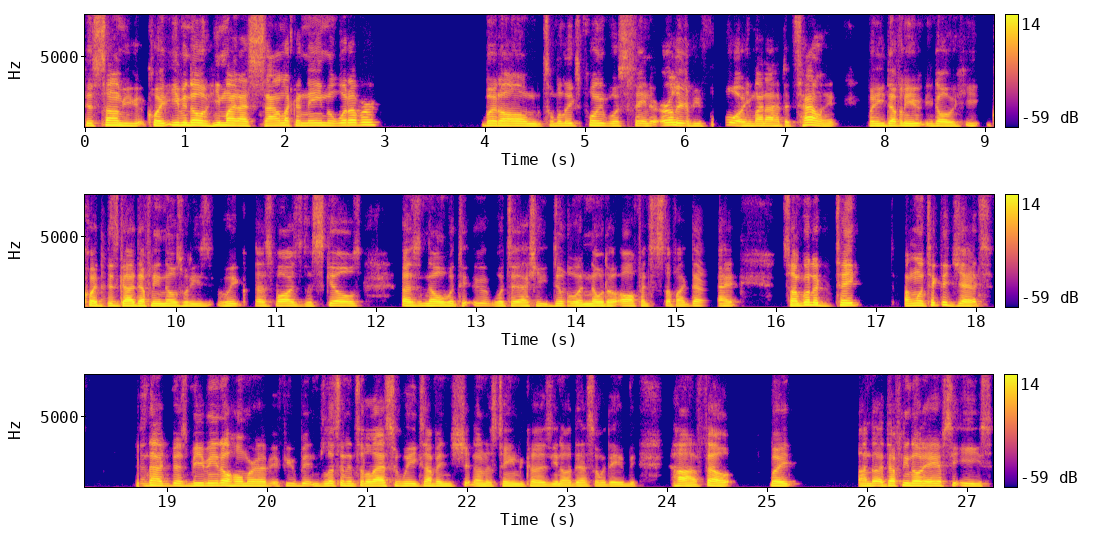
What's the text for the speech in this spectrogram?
this time you quite even though he might not sound like a name or whatever, but um to Malik's point was saying earlier before he might not have the talent, but he definitely you know he quite this guy definitely knows what he's as far as the skills as know what to what to actually do and know the offense and stuff like that. So I'm to take I'm to take the Jets. It's not just me being a homer. If you've been listening to the last two weeks, I've been shitting on this team because you know that's what they how I felt. But I, know, I definitely know the AFC East,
